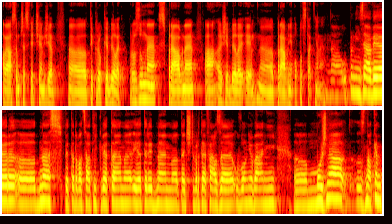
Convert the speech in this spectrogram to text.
ale já jsem přesvědčen, že ty kroky byly rozumné, správné a že byly i právně opodstatněné. Na úplný závěr dnes, 25. květen, je tedy dnem té čtvrté fáze uvolňování. Možná znakem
